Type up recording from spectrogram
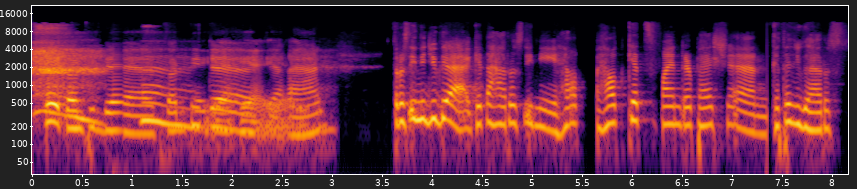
Hey, confident ah, confident iya, iya, ya iya, kan? iya. terus ini juga kita harus ini help help kids find their passion. Kita juga harus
